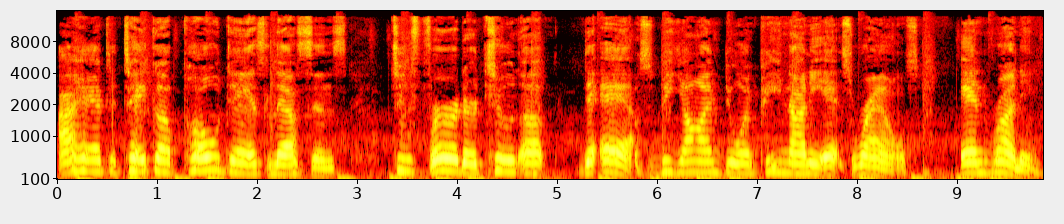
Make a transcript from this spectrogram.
i had to take up pole dance lessons to further tune up the abs beyond doing p90x rounds and running.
